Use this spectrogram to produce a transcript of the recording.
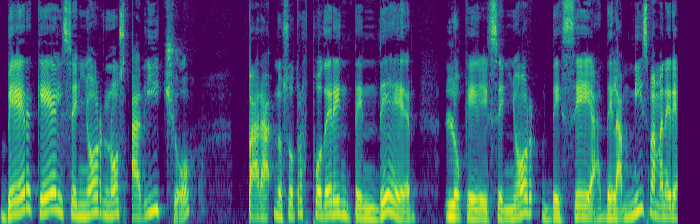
Ver que el Señor nos ha dicho para nosotros poder entender lo que el Señor desea de la misma manera.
